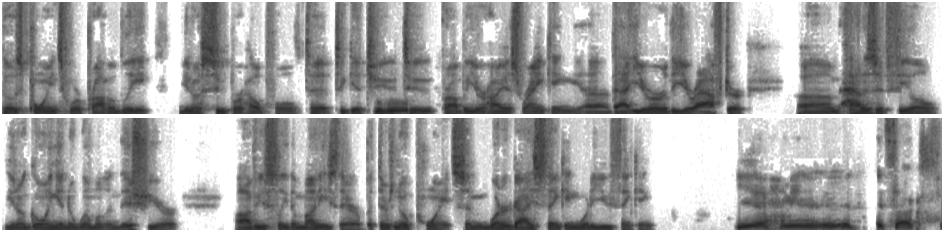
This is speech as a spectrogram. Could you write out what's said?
those points were probably you know super helpful to to get you mm-hmm. to probably your highest ranking uh, that year or the year after. Um, how does it feel, you know, going into Wimbledon this year? Obviously, the money's there, but there's no points. I mean, what are guys thinking? What are you thinking? Yeah, I mean, it it, it sucks.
